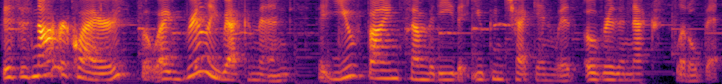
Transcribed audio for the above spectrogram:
This is not required, but I really recommend that you find somebody that you can check in with over the next little bit.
